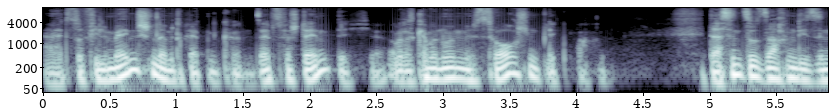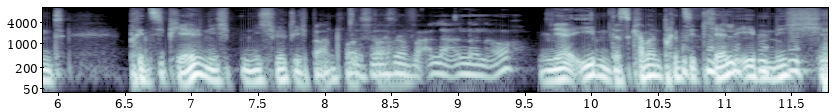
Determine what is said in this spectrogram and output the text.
Er hätte so viele Menschen damit retten können, selbstverständlich. Ja. Aber das kann man nur im historischen Blick machen. Das sind so Sachen, die sind prinzipiell nicht, nicht wirklich das beantwortbar. heißt auf alle anderen auch? ja, eben, das kann man prinzipiell eben nicht.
